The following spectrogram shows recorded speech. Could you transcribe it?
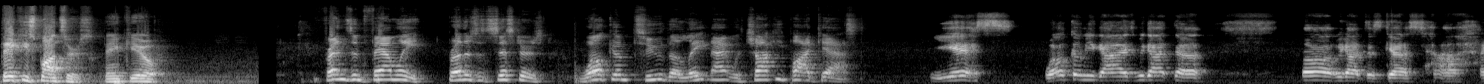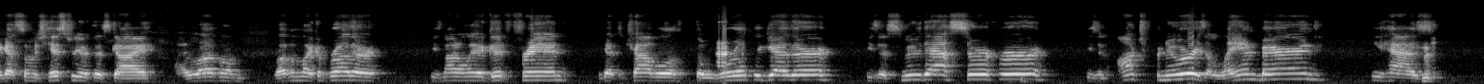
Thank you, sponsors. Thank you. Friends and family, brothers and sisters, welcome to the Late Night with Chalky podcast. Yes. Welcome, you guys. We got the. Oh, we got this guest. Uh, I got so much history with this guy. I love him. Love him like a brother. He's not only a good friend. We got to travel the world together. He's a smooth ass surfer. He's an entrepreneur. He's a land baron. He has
